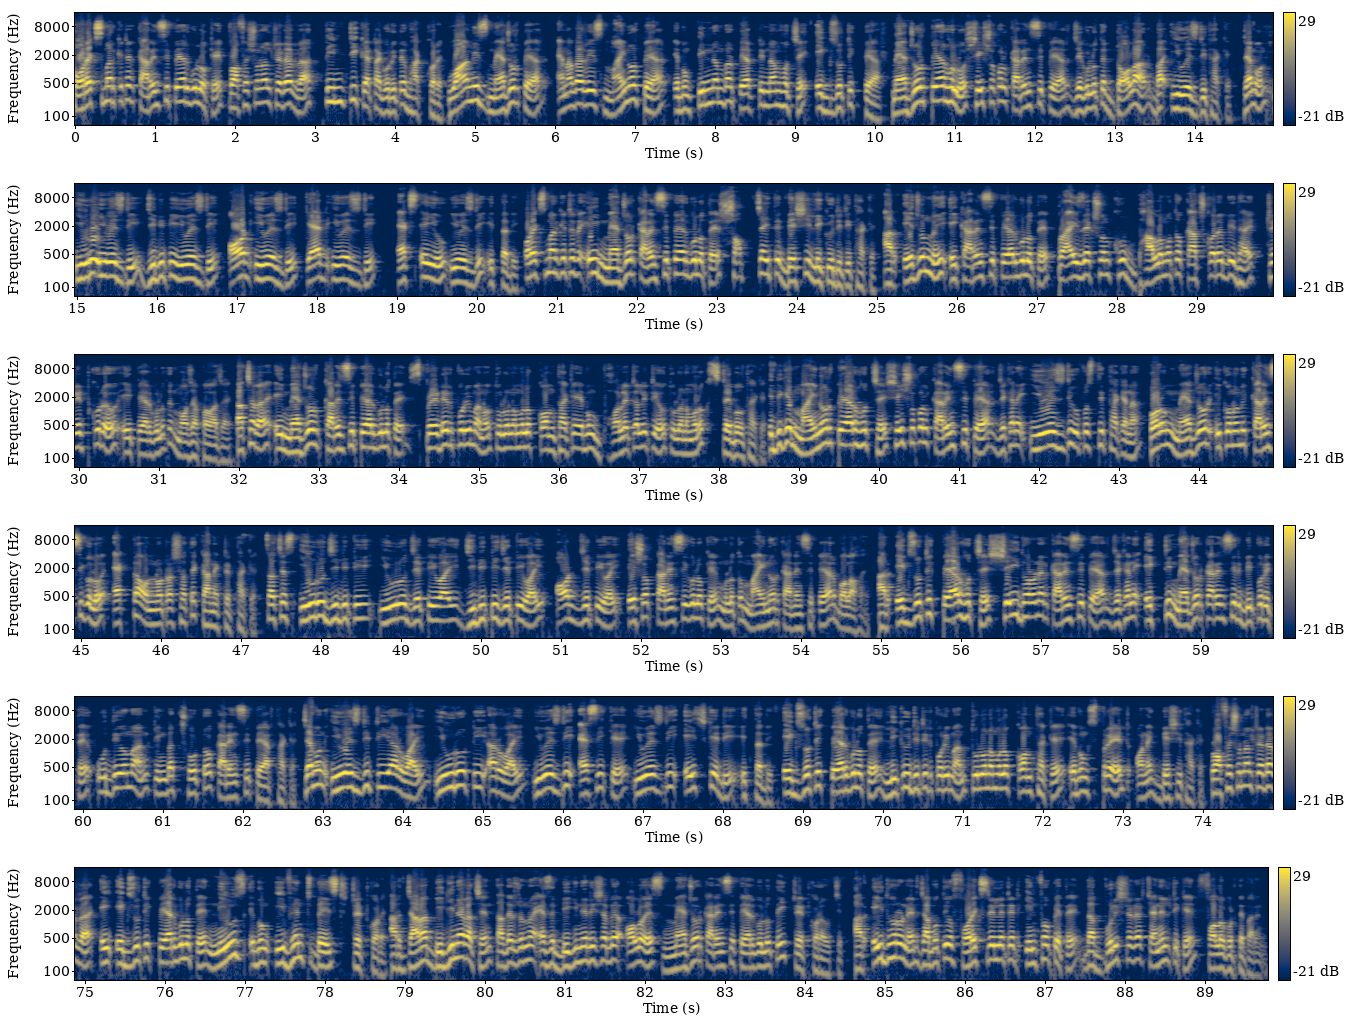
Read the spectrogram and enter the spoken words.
ফরেক্স মার্কেটের currency পেয়ারগুলোকে professional ট্রেডাররা তিনটি ক্যাটাগরিতে ভাগ করে। One is major pair another is minor pair এবং তিন নম্বর পেয়ারটির নাম হচ্ছে এক্সোটিক পেয়ার মেজর পেয়ার হলো সেই সকল কারেন্সি পেয়ার যেগুলোতে ডলার বা ইউএসডি থাকে। যেমন euro USD GBP USD AUD USD CAD USD XAU USD ইত্যাদি। ফরেক্স মার্কেটের এই মেজর কারেন্সি পেয়ারগুলোতে সবচাইতে বেশি লিকুইডিটি থাকে। আর এজন্যই এই কারেন্সি পেয়ারগুলোতে প্রাইস অ্যাকশন খুব ভালো মতো কাজ করে বিধায় ট্রেড করেও এই পেয়ারগুলোতে মজা পাওয়া যায়। তাছাড়া এই মেজর কারেন্সি পেয়ারগুলোতে স্প্রেডের পরিমাণও তুলনামূলক কম থাকে এবং ভলেটালিটিও তুলনামূলক স্টেবল থাকে। এদিকে মাইনর পেয়ার হচ্ছে সেই সকল কারেন্সি পেয়ার যেখানে ইউএসডি উপস্থিত থাকে না, বরং মেজর ইকোনমিক কারেন্সিগুলো একটা অন্যটার সাথে কানেক্টেড থাকে such as euro GBP euro JPY, GBP JPY, AUD JPY, এসব কারেন্সিগুলোকে মূলত মাইনর কারেন্সি পেয়ার বলা হয়। আর এক্সোটিক পেয়ার হচ্ছে সেই ধরনের কারেন্সি পেয়ার যেখানে একটি মেজর কারেন্সির বিপরীতে উদীয়মান কিংবা ছোট কারেন্সি পেয়ার থাকে। যেমন USD TRY, euro TRY, USD SEK USD HKD ইত্যাদি। এক্সোটিক পেয়ারগুলোতে লিকুইডিটির পরিমাণ তুলনামূলক কম থাকে এবং স্প্রেড অনেক বেশি থাকে। প্রফেশনাল ট্রেডাররা এই এক্সোটিক পেয়ারগুলোতে নিউজ এবং ইভেন্ট বেসড ট্রেড করে। আর যারা বিগিনার আছেন, তাদের জন্য অ্যাজ এ বিগিনার হিসাবে অলওয়েজ মেজর কারেন্সি পেয়ারগুলোতেই ট্রেড করা উচিত। আর এই ধরনের যাবতীয় ফরেক্স রিলেটেড ইনফো পেতে দ্য বুলিশ ট্রেডার চ্যানেলটিকে ফলো করতে পারেন।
